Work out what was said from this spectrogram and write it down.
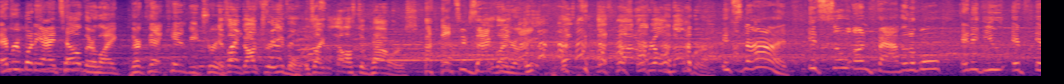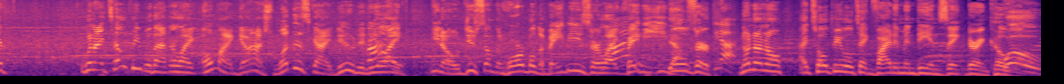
Everybody I tell, they're like, they're, that can't be true. It's like Like, Doctor Evil. not- It's like Austin Powers. That's exactly Like, right. that's, that's not a real number. It's not. It's so unfathomable. And if you if if when I tell people that, they're like, "Oh my gosh, what this guy do? Did he like you know do something horrible to babies or like Right. baby eagles or Yeah. no no no? I told people to take vitamin D and zinc during COVID. Whoa.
